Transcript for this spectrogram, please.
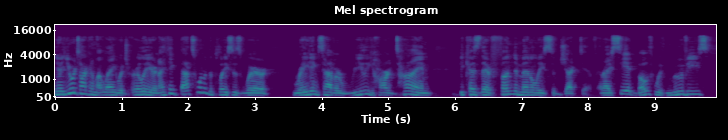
you know you were talking about language earlier and i think that's one of the places where ratings have a really hard time because they're fundamentally subjective. And i see it both with movies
